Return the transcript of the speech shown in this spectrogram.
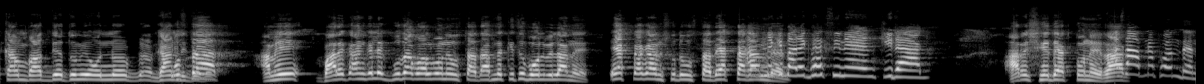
কাম বাদ দিয়ে তুমি অন্য গান উস্তাদ আমি বারেক আঙ্কেলে বুঝা বলব না উস্তাদ। আপনি কিছু বলবি না। একটা গান শুধু উস্তাদ একটা গান আপনি কি দেন। বারেক ভ্যাকসিনেন কি রাগ? আরে সে দেখতো না রাগ। আচ্ছা আপনি ফোন দেন।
